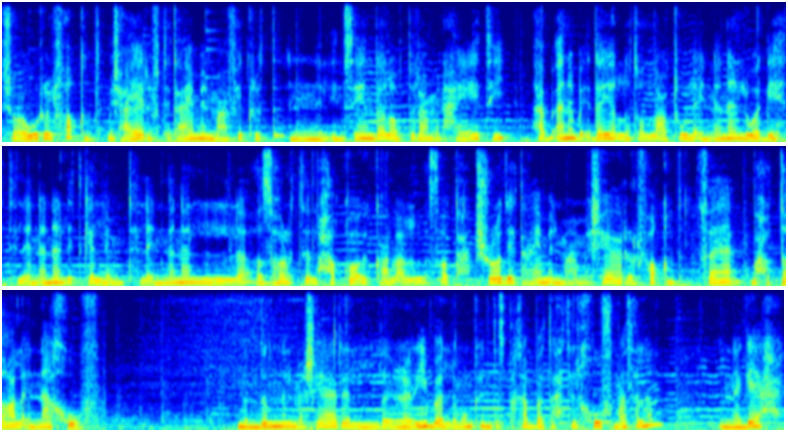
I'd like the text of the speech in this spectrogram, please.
شعور الفقد مش عارف تتعامل مع فكرة ان الانسان ده لو طلع من حياتي هبقى أنا بإيديا اللي طلعته لأن أنا اللي واجهت لأن أنا اللي اتكلمت لأن أنا اللي أظهرت الحقائق على السطح. مش راضي أتعامل مع مشاعر الفقد فبحطها على إنها خوف. من ضمن المشاعر الغريبة اللي ممكن تستخبى تحت الخوف مثلا النجاح.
